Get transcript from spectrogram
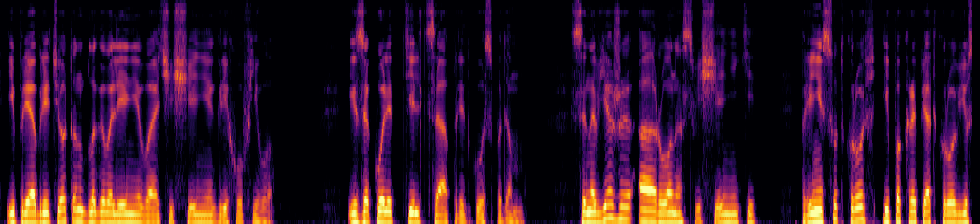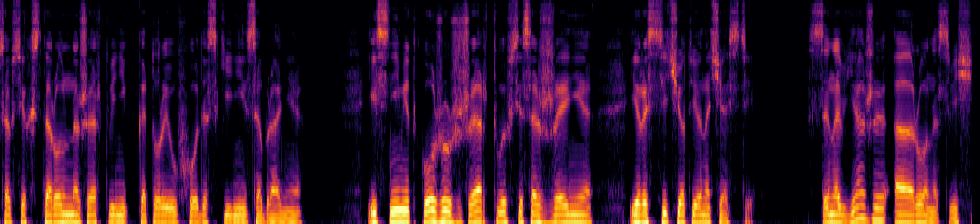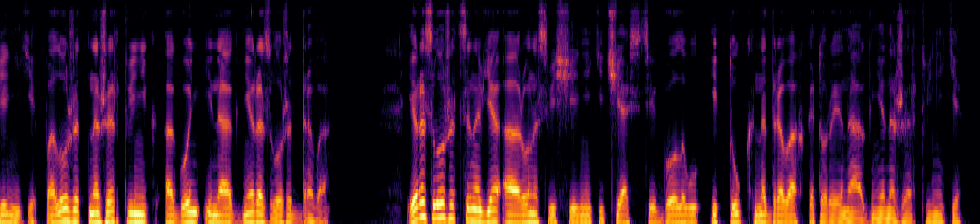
и приобретет он благоволение во очищение грехов его. И заколет тельца пред Господом. Сыновья же Аарона, священники, принесут кровь и покропят кровью со всех сторон на жертвенник, который у входа скинии собрания, и снимет кожу с жертвы всесожжения и рассечет ее на части. Сыновья же Аарона, священники, положат на жертвенник огонь и на огне разложат дрова и разложат сыновья Аарона священники части, голову и тук на дровах, которые на огне на жертвеннике.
